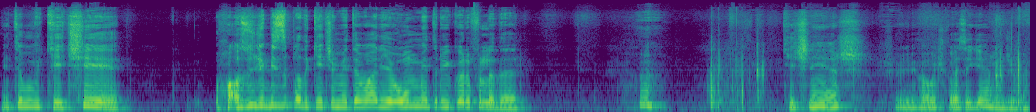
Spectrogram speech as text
Mete bu bir keçi. Az önce bir zıpladı keçi Mete var ya 10 metre yukarı fırladı. Hah. Keçi ne yer? Şöyle bir havuç verse yer mi acaba?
